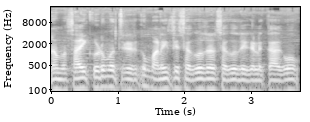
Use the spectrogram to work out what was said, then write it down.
நம்ம சாய் குடும்பத்தில் இருக்கும் அனைத்து சகோதர சகோதரிகளுக்காகவும்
